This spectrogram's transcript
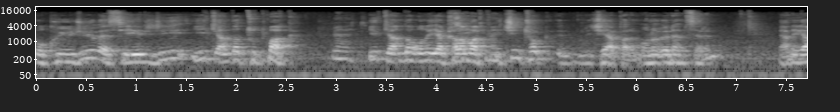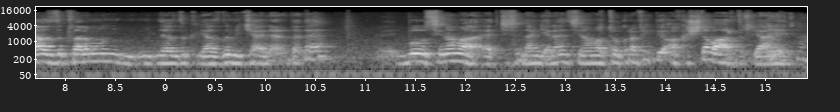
Okuyucuyu ve seyirciyi ilk anda tutmak. Evet. İlk anda onu yakalamak Çekmek. için çok e, şey yaparım, onu önemserim. Yani yazdıklarımın, yazdık, yazdığım hikayelerde de e, bu sinema etkisinden gelen sinematografik bir akışta vardır. Yani Evet, var.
